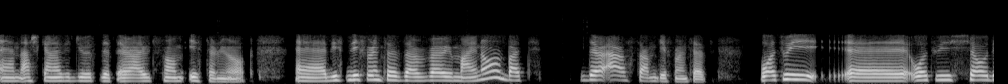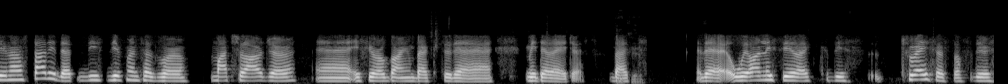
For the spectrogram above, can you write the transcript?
and Ashkenazi Jews that arrived from Eastern Europe. Uh, these differences are very minor, but there are some differences. What we uh, what we showed in our study that these differences were much larger uh, if you're going back to the Middle Ages, but. Okay. The, we only see like these traces of this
